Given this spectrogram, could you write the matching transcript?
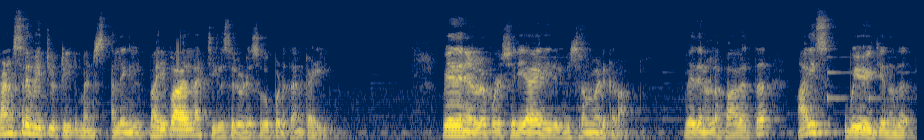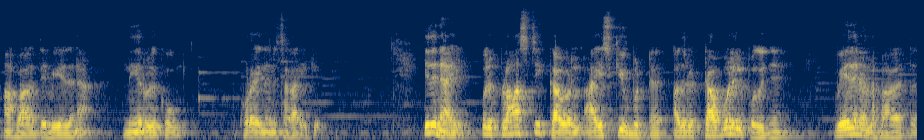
കൺസർവേറ്റീവ് ട്രീറ്റ്മെന്റ്സ് അല്ലെങ്കിൽ പരിപാലന ചികിത്സയിലൂടെ സുഖപ്പെടുത്താൻ കഴിയും. വേദനയുള്ളപ്പോൾ ശരിയായ രീതിയിൽ വിശ്രമം എടുക്കണം വേദനയുള്ള ഭാഗത്ത് ഐസ് ഉപയോഗിക്കുന്നത് ആ ഭാഗത്തെ വേദന നീർവീക്കവും കുറയുന്നതിന് സഹായിക്കും. ഇതിനായി ഒരു പ്ലാസ്റ്റിക് കവറിൽ ഐസ് ക്യൂബ് ഇട്ട് അതൊരു ടവലിൽ പൊതിഞ്ഞ് വേദനയുള്ള ഭാഗത്ത്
